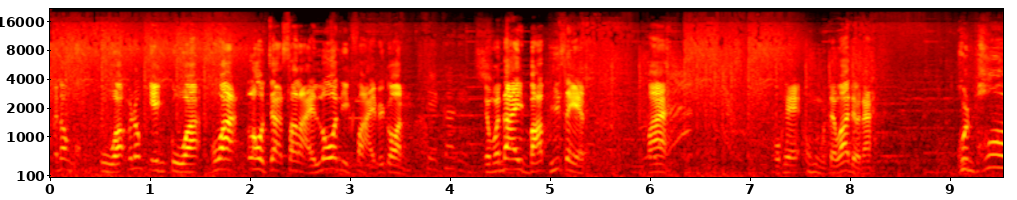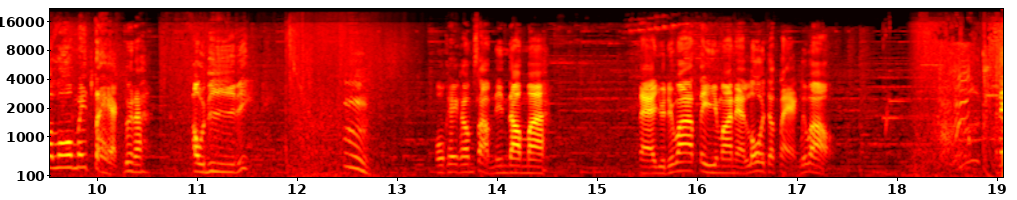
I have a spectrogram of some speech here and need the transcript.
ไม่ต้องกลัวไม่ต้องเกรงกลัว เพราะว่าเราจะสลายโลนอีกฝ่ายไปก่อน เดี๋ยวมันได้บัฟพิเศษไปโอเคโอ้โหแต่ว่าเดี๋ยวนะ คุณพ่อโลไม่แตกด้วยนะ เอาดีดิอืมโอเคคำสาปนินดำมา แต่อยู่ที่ว่าตีมาเนี่ยโล่จะแตกหรือเปล่าเต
